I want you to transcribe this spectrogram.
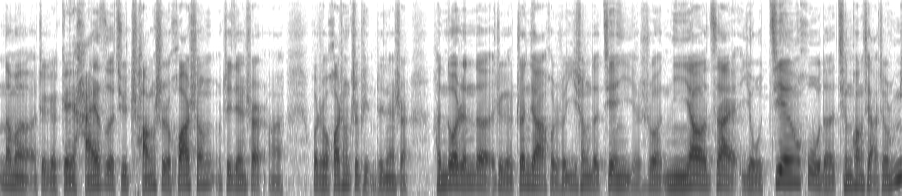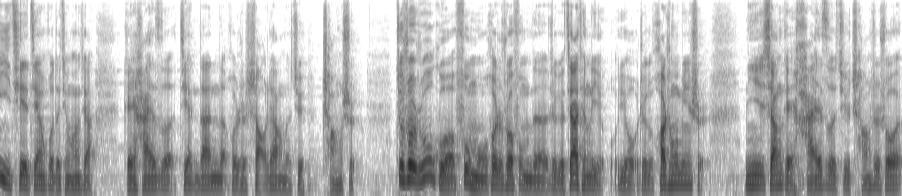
那么这个给孩子去尝试花生这件事儿啊，或者说花生制品这件事儿，很多人的这个专家或者说医生的建议也是说，你要在有监护的情况下，就是密切监护的情况下，给孩子简单的或者少量的去尝试。就说如果父母或者说父母的这个家庭里有有这个花生过敏史。你想给孩子去尝试说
